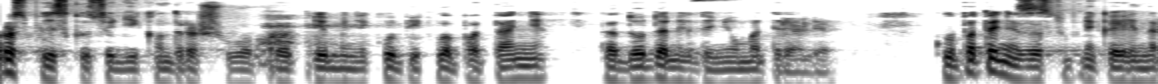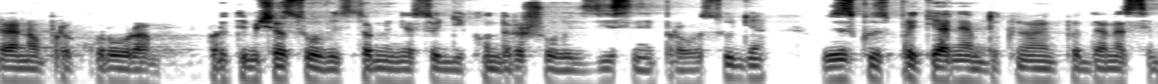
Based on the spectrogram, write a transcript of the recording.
розписку судді Кондрашова про отримання копій клопотання та доданих до нього матеріалів. Клопотання заступника Генерального прокурора про тимчасове відсторонення судді Кондрашова від здійснення правосуддя у зв'язку з притягненням до кримінальної відповідальності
